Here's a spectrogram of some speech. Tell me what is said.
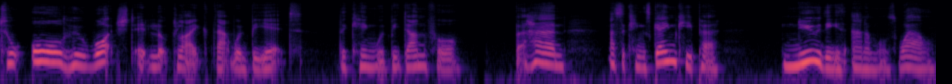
To all who watched, it looked like that would be it. The king would be done for. But Herne, as the king's gamekeeper, knew these animals well.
